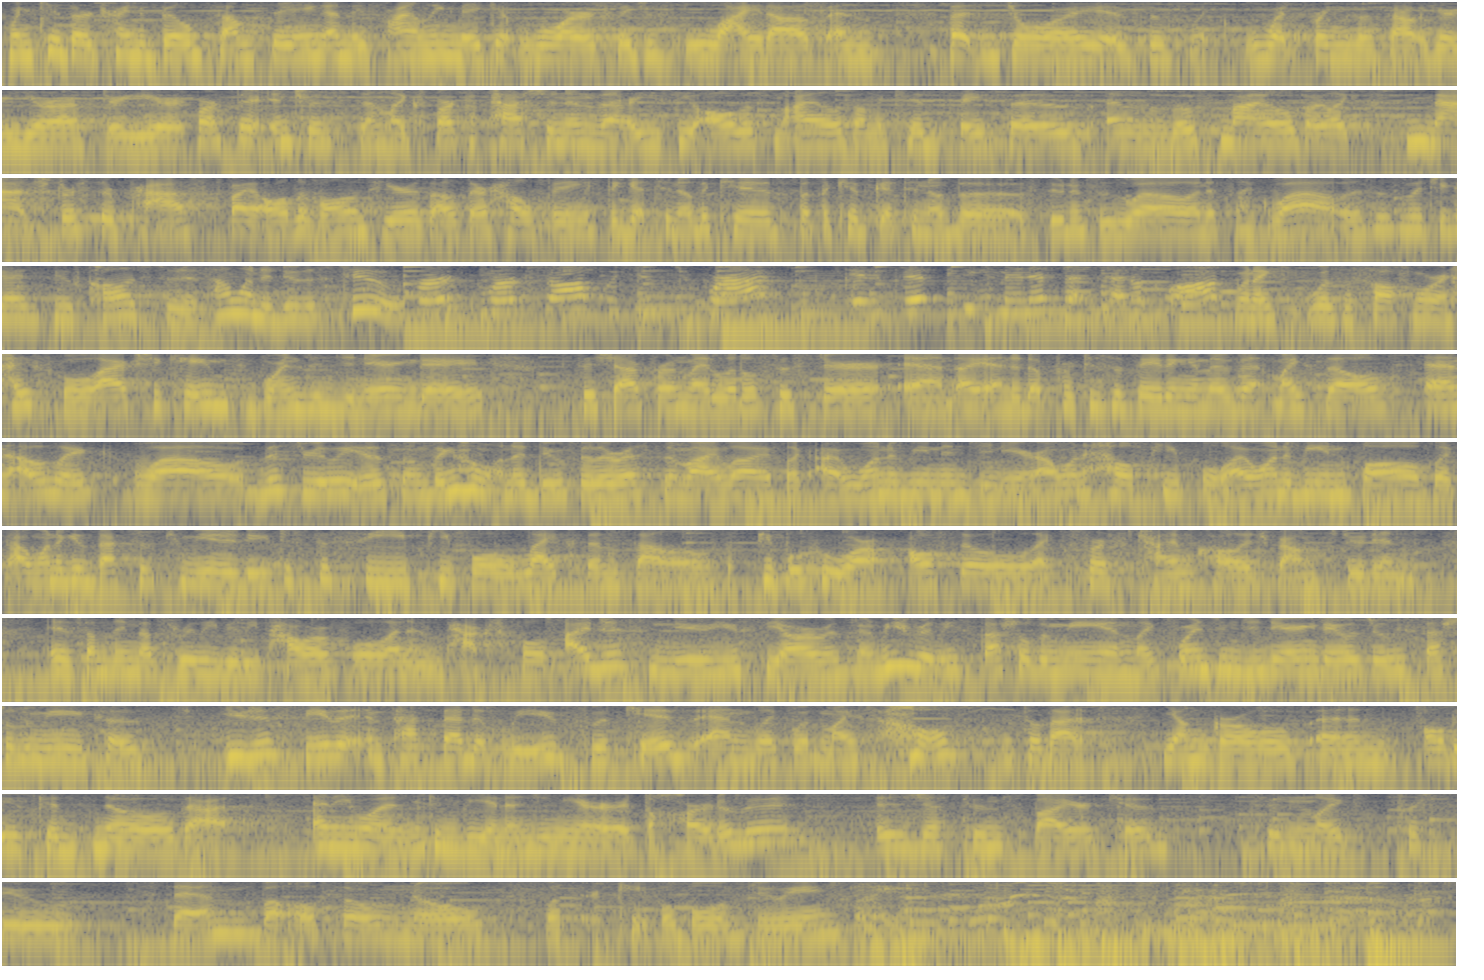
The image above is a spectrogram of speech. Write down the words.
When kids are trying to build something and they finally make it work, they just light up and that joy is just like what brings us out here year after year. Spark their interest and like spark a passion in them. You see all the smiles on the kids' faces and those smiles are like matched or surpassed by all the volunteers out there helping. They get to know the kids, but the kids get to know the students as well. And it's like, wow, this is what you guys do as college students. I want to do this too. First workshop, which is Scratch, in 15 minutes at 10 o'clock. When I was a sophomore in high school, I actually came to Bourns Engineering Day to chaperone my little sister and I ended up participating in the event myself. And I was like, wow, this really is something I want to do for the rest of my life. Like I want to be an engineer, I want to help people, I want to be involved, like I want to give back to the community. Just to see people like themselves, people who are also like first time college bound students is something that's really, really powerful and impactful. I just knew UCR was going to be really special to me and like Bourns Engineering Day was really special to me because you just see the impact that it leaves with kids and like with myself. So that young girls and all these kids know that anyone can be an engineer. The heart of it is just to inspire kids to like pursue STEM but also know what they're capable of doing.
